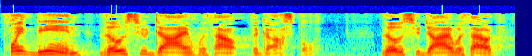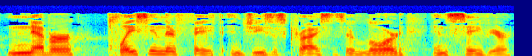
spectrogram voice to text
Point being, those who die without the gospel, those who die without never placing their faith in Jesus Christ as their Lord and Savior,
